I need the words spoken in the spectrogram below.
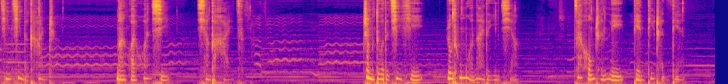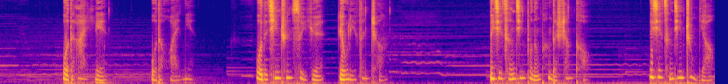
静静的看着，满怀欢喜，像个孩子。这么多的记忆，如同莫奈的印象，在红尘里点滴沉淀。我的爱恋，我的怀念，我的青春岁月流离分成。那些曾经不能碰的伤口，那些曾经重要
